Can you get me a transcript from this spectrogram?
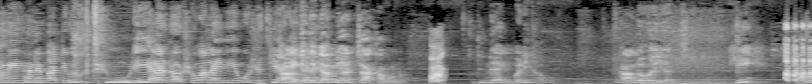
আমি এখানে বাটি ভর্তি মুড়ি আর রসমালাই নিয়ে বসেছি আর এখানে থেকে আমি আর চা খাব না। দিনে একবারই খাব। কালো হয়ে যাচ্ছে। কি? কালো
